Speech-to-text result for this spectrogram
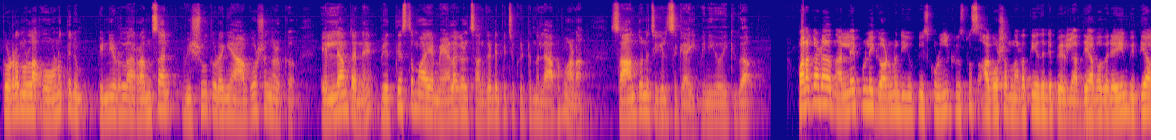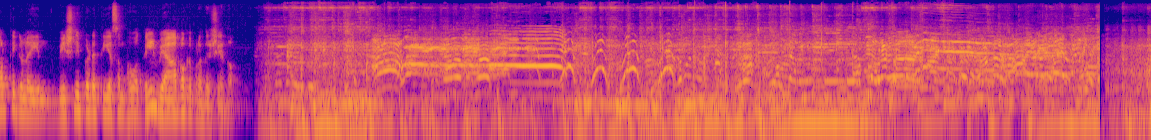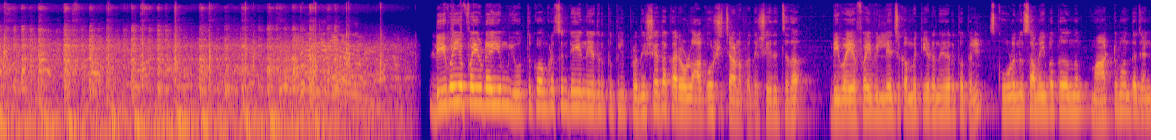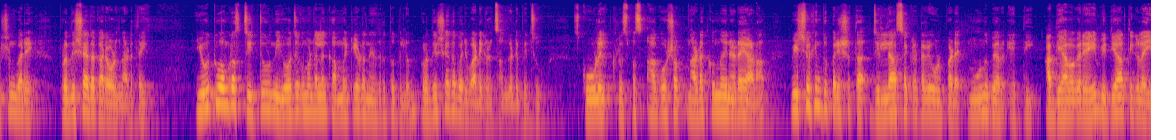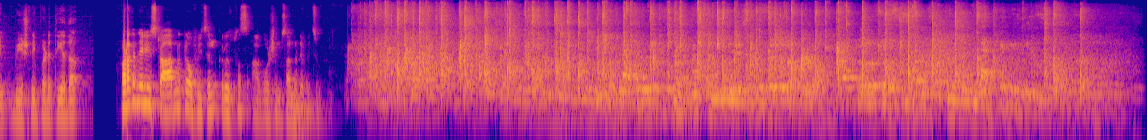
തുടർന്നുള്ള ഓണത്തിനും പിന്നീടുള്ള റംസാൻ വിഷു തുടങ്ങിയ ആഘോഷങ്ങൾക്ക് എല്ലാം തന്നെ വ്യത്യസ്തമായ മേളകൾ സംഘടിപ്പിച്ചു കിട്ടുന്ന ലാഭമാണ് സാന്ത്വന ചികിത്സയ്ക്കായി വിനിയോഗിക്കുക. Palakkad Nalleppilly government U P സ്കൂളിൽ ക്രിസ്മസ് ആഘോഷം നടത്തിയതിന്റെ പേരിൽ അധ്യാപകരെയും വിദ്യാർത്ഥികളെയും ഭീഷണിപ്പെടുത്തിയ സംഭവത്തിൽ വ്യാപക പ്രതിഷേധം. ഡിവൈഎഫ്ഐയുടെയും യൂത്ത് കോൺഗ്രസിന്റെയും നേതൃത്വത്തിൽ പ്രതിഷേധ കരോൾ ആഘോഷിച്ചാണ് പ്രതിഷേധിച്ചത്. ഡിവൈഎഫ്ഐ വില്ലേജ് കമ്മിറ്റിയുടെ നേതൃത്വത്തിൽ സ്കൂളിന് സമീപത്ത് നിന്നും മാട്ടുമന്ത ജംഗ്ഷൻ വരെ പ്രതിഷേധ കരോൾ നടത്തി. യൂത്ത് കോൺഗ്രസ് ചിറ്റൂർ നിയോജകമണ്ഡലം കമ്മിറ്റിയുടെ നേതൃത്വത്തിലും പ്രതിഷേധ പരിപാടികൾ സംഘടിപ്പിച്ചു. സ്കൂളിൽ ക്രിസ്മസ് ആഘോഷം നടക്കുന്നതിനിടെയാണ് വിശ്വ ഹിന്ദു പരിഷത്ത് ജില്ലാ സെക്രട്ടറി ഉൾപ്പെടെ മൂന്ന് പേർ എത്തി. അധ്യാപകരെയും വിദ്യാർത്ഥികളെയും ഭീഷണിപ്പെടുത്തിയത്. വടക്കഞ്ചേരി സ്റ്റാർനെറ്റ് ഓഫീസിൽ ക്രിസ്മസ് ആഘോഷം സംഘടിപ്പിച്ചു.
